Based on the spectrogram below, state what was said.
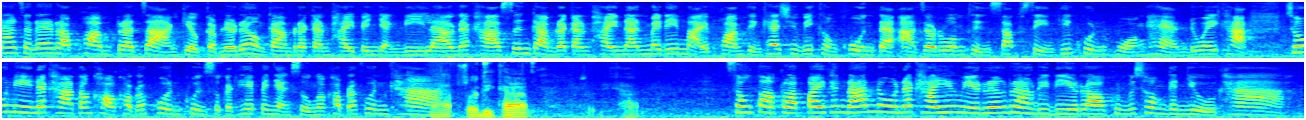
น่าจะได้รับความกระจ่างเกี่ยวกับในเรื่องของการประกันภัยเป็นอย่างดีแล้วนะคะ ซึ่งการประกันภัยนั้นไม่ได้หมายความถึงแค่ชีวิตของคุณ แต่อาจจะรวมถึงทรัพย์สินที่คุณหวงแหนด้วยค่ะ ช่วงนี้นะคะต้องขอขอบพระคุณคุณสุกเทพเป็นอย่างสูงขอขอบพระคุณค่ะครับ สวัสดีครับ สวัสดีครับ ส่งต่อกลับไปทางด้านนู้นนะคะ ยังมีเรื่องราวดีๆ รอคุณผู้ชมกันอยู่ค่ะ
